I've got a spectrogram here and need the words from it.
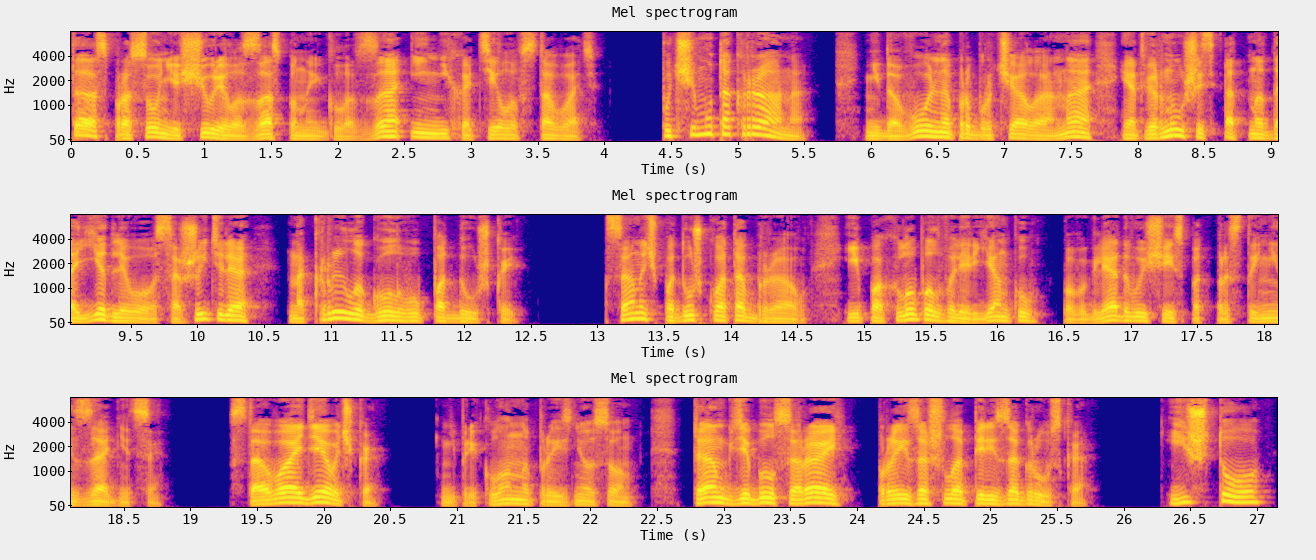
Та с просонья щурила заспанные глаза и не хотела вставать. «Почему так рано?» Недовольно пробурчала она и, отвернувшись от надоедливого сожителя, накрыла голову подушкой. Саныч подушку отобрал и похлопал валерьянку по выглядывающей из-под простыни задницы. «Вставай, девочка!» — непреклонно произнес он. «Там, где был сарай, произошла перезагрузка». «И что?» —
